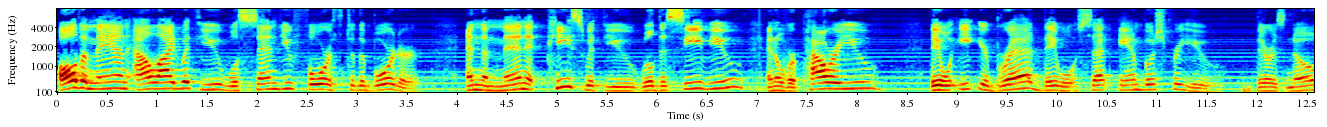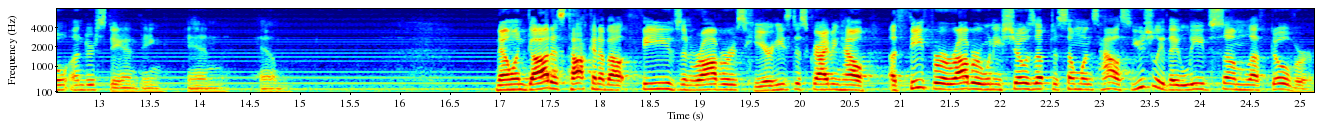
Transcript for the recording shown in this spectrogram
All the man allied with you will send you forth to the border, and the men at peace with you will deceive you and overpower you. They will eat your bread, they will set ambush for you. There is no understanding in him. Now, when God is talking about thieves and robbers here, he's describing how a thief or a robber, when he shows up to someone's house, usually they leave some left over.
